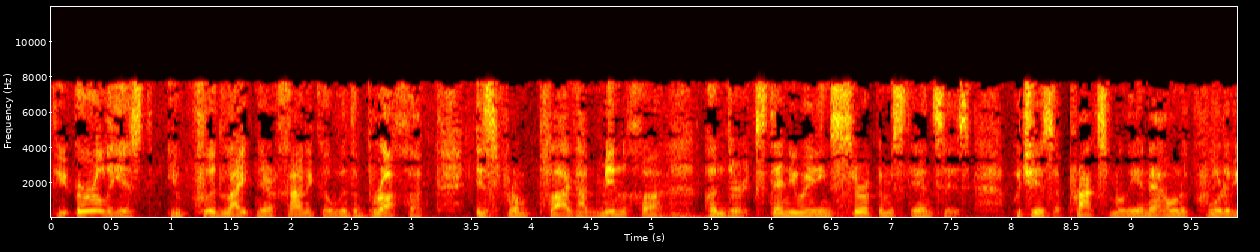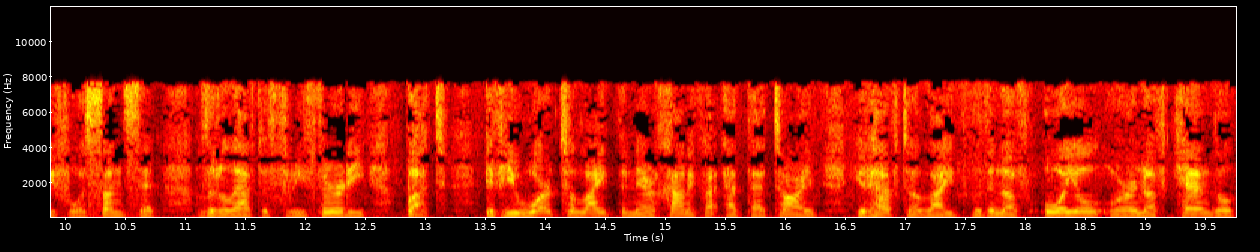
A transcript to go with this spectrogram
the earliest you could light Ner Hanukkah with a bracha is from Plag HaMincha under extenuating circumstances, which is approximately an hour and a quarter before sunset, a little after 3.30. But if you were to light the Ner Chanukah at that time, you'd have to light with enough oil or enough candle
